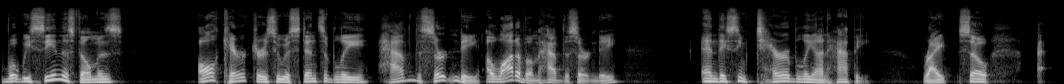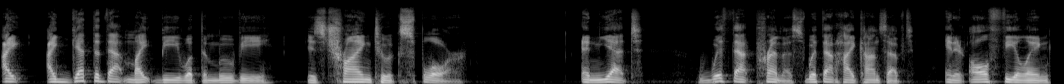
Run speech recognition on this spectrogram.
what we see in this film is all characters who ostensibly have the certainty. A lot of them have the certainty, and they seem terribly unhappy, right? So I I get that that might be what the movie is trying to explore. And yet, with that premise, with that high concept, and it all feeling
